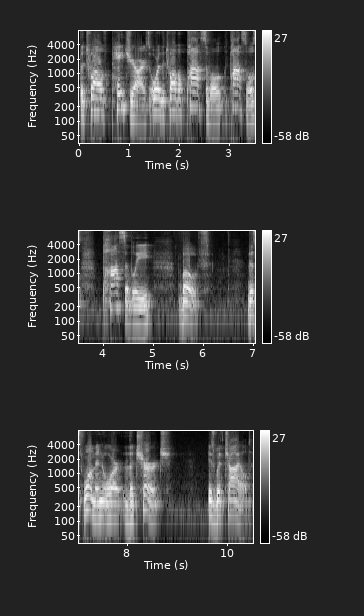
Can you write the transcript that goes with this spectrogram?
the 12 patriarchs or the 12 apostle, apostles, possibly both. This woman, or the church, is with child.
